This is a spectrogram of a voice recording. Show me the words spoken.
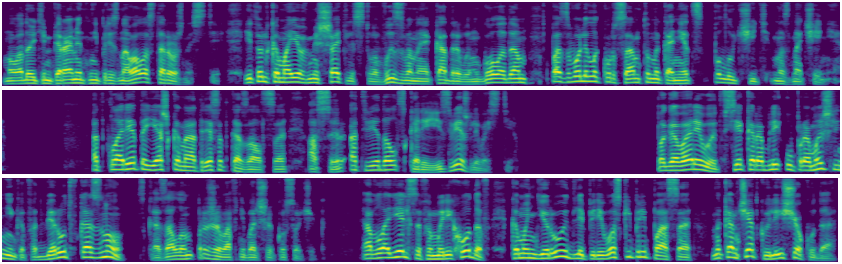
Молодой темперамент не признавал осторожности, и только мое вмешательство, вызванное кадровым голодом, позволило курсанту, наконец, получить назначение. От кларета Яшка наотрез отказался, а сыр отведал скорее из вежливости. «Поговаривают, все корабли у промышленников отберут в казну», — сказал он, проживав небольшой кусочек. «А владельцев и мореходов командируют для перевозки припаса на Камчатку или еще куда.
